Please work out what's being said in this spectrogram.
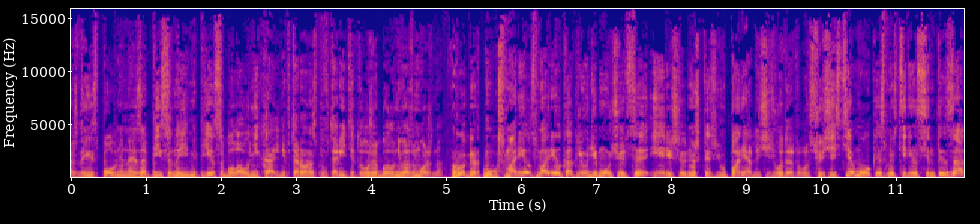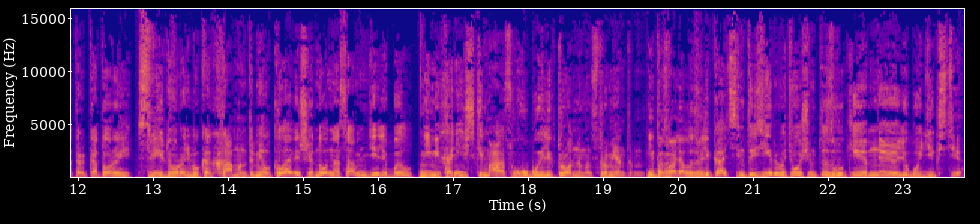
каждая исполненная, записанная ими пьеса была уникальной. Второй раз повторить это уже было невозможно. Роберт Мук смотрел, смотрел, как люди мучаются, и решил немножко сказать, упорядочить вот эту вот всю систему, и смастерил синтезатор, который с виду вроде бы как Хаммонд имел клавиши, но на самом деле был не механическим, а сугубо электронным инструментом. И позволял извлекать, синтезировать, в общем-то, звуки э, любой дикости.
